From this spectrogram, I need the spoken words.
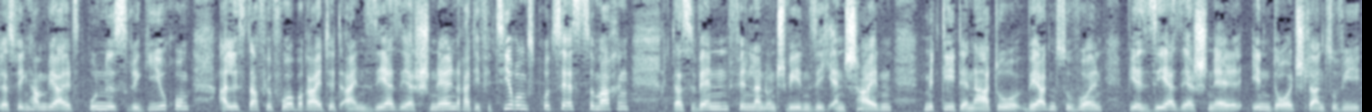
Deswegen haben wir als Bundesregierung alles dafür vorbereitet, einen sehr, sehr schnellen Ratifizierungsprozess zu machen dass wenn Finnland und Schweden sich entscheiden, Mitglied der NATO werden zu wollen, wir sehr, sehr schnell in Deutschland sowie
